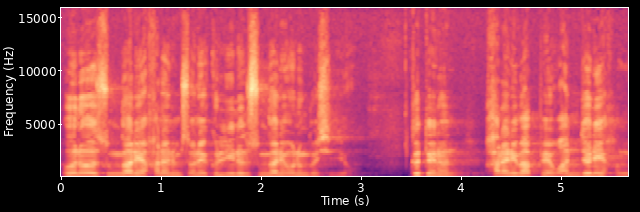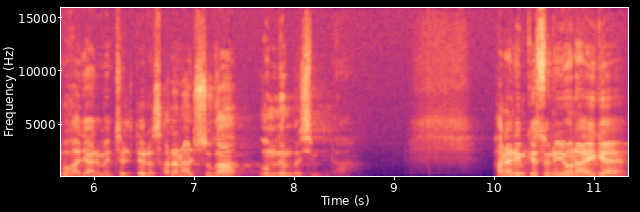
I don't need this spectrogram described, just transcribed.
어느 순간에 하나님 손에 걸리는 순간이 오는 것이요. 그때는 하나님 앞에 완전히 항복하지 않으면 절대로 살아날 수가 없는 것입니다. 하나님께서는 요나에게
